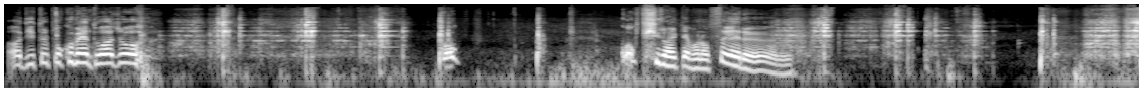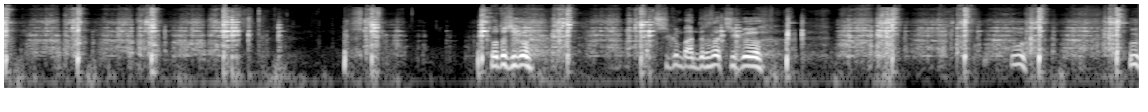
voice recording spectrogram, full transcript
어, 니틀 포크맨 도와줘. 꼭, 꼭 필요할 때만 없어, 얘는. 저도 지금, 지금 만들어서 지금, 우, 우.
